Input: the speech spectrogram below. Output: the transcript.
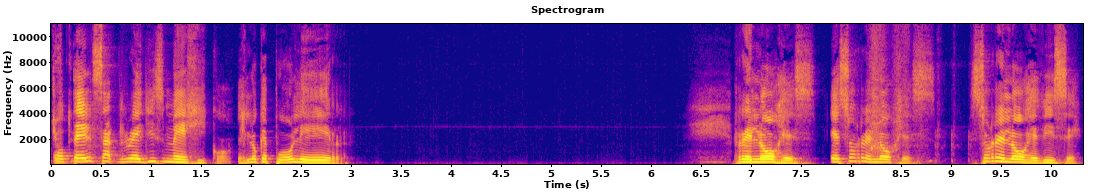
Yo Hotel Sat Regis México, es lo que puedo leer. Relojes, esos relojes, esos relojes, dice.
